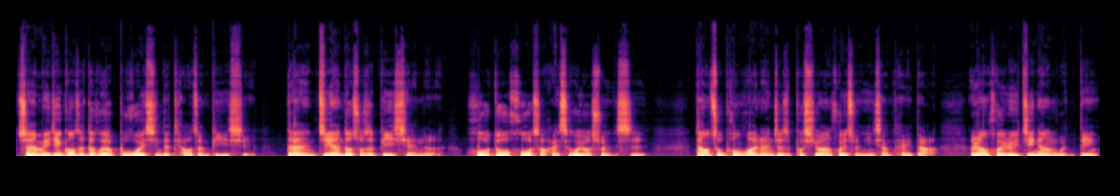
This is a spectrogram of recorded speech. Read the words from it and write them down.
虽然每间公司都会有部位性的调整避险，但既然都说是避险了，或多或少还是会有损失。当初彭淮南就是不希望汇损影响太大，而让汇率尽量稳定。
